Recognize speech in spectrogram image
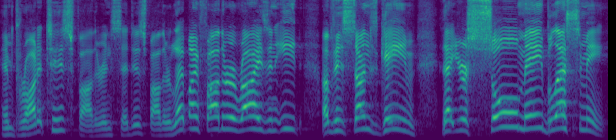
and brought it to his father and said to his father, Let my father arise and eat of his son's game, that your soul may bless me.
